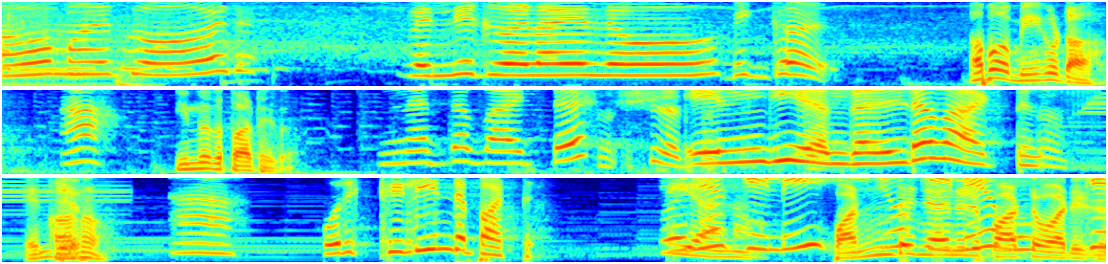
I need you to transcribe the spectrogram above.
ഓ മൈ ഗോഡ് വലിയ ഗേളായല്ലോ ബിഗ് ഗേൾ അപ്പൊ മീൻകുട്ടാ ആ ഇന്നത്തെ പാട്ട് ഏതാ? ഇന്നത്തെ പാട്ട് എം ജി അങ്കളുടെ പാട്ട്. ആണോ? ആ. ഒരു കിളിന്റെ പാട്ട്. ഒരു കിളി പണ്ട് യു ഞാനൊരു കിളി, പാട്ട് പാടിയിട്ടുണ്ട്.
